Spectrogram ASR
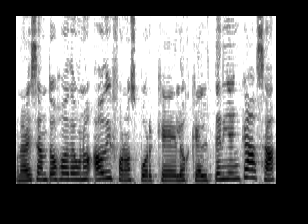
una vez se antojó de unos audífonos porque los que él tenía en casa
